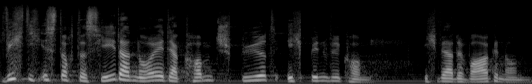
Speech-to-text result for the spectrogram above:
wichtig ist doch, dass jeder Neue, der kommt, spürt, ich bin willkommen, ich werde wahrgenommen.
